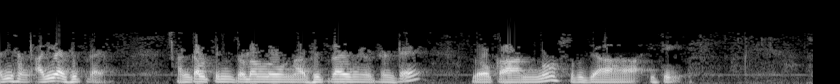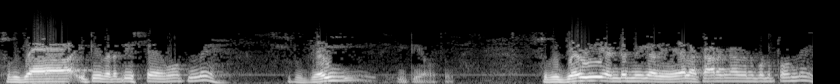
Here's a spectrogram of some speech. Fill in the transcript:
అది సం- అది అభిప్రాయం. సంకల్పించడంలో ఉన్న అభిప్రాయం ఏమిటంటే లోకాన్ను సృజ ఇది సృజ ఇది విడదీస్తే ఏమవుతుంది? సృజై ఇది అవుతుంది. సృజై అంటే మీకు అది ఏ లకారంగా వినపడుతోంది?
